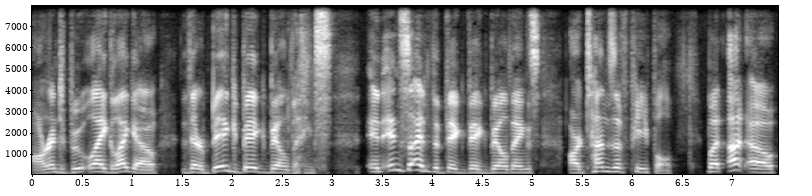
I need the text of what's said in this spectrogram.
aren't bootleg Lego, they're big, big buildings. And inside the big, big buildings are tons of people. But uh oh,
